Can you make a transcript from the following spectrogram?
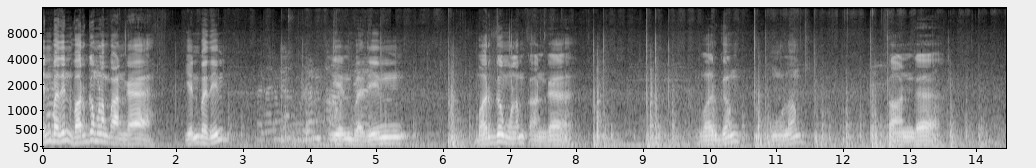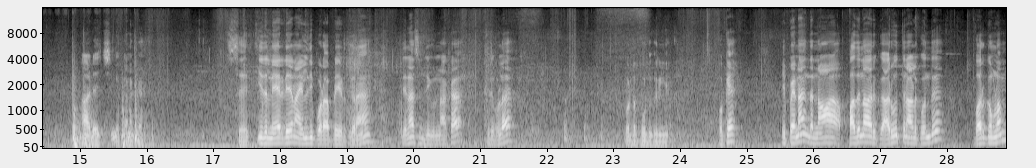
என்பதில் வர்க்கமூலம் காண்க. என்பதின் என்பதின் வர்க்கமூலம் காண்க. வர்க்கம் மூலம் காண்க அடைச்சுங்க கணக்கை. சரி இதில் நேரடியாக நான் எழுதி போட அப்படியே எடுத்துக்கிறேன். இது என்ன செஞ்சுக்கணுனாக்கா இது போல் போட்டை போட்டுக்கிறீங்க. ஓகே இப்போ என்ன? இந்த நா பதினாறுக்கு அறுபத்தி நாலுக்கு வந்து வர்க்கமலம்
